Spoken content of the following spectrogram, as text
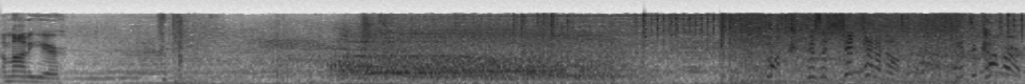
I'm out of here. Fuck! There's a shit ton of them! Get to cover!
